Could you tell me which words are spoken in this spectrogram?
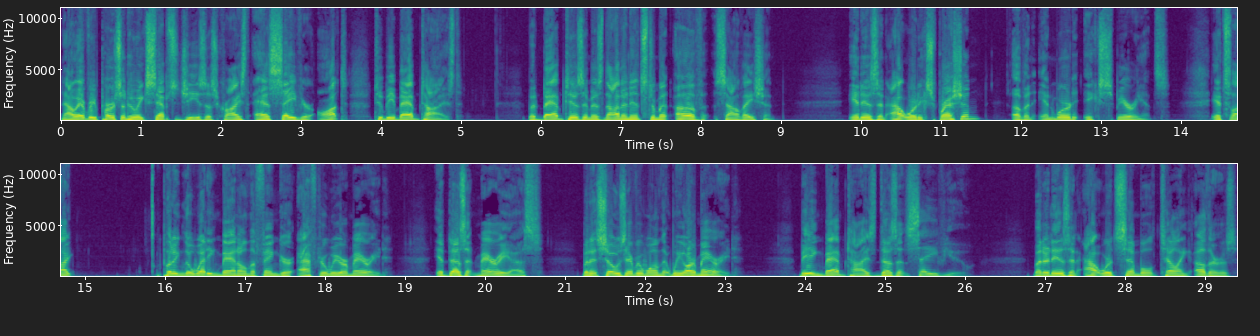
Now, every person who accepts Jesus Christ as Savior ought to be baptized. But baptism is not an instrument of salvation, it is an outward expression of an inward experience. It's like putting the wedding band on the finger after we are married. It doesn't marry us, but it shows everyone that we are married. Being baptized doesn't save you, but it is an outward symbol telling others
